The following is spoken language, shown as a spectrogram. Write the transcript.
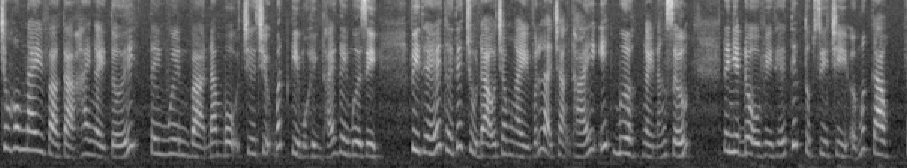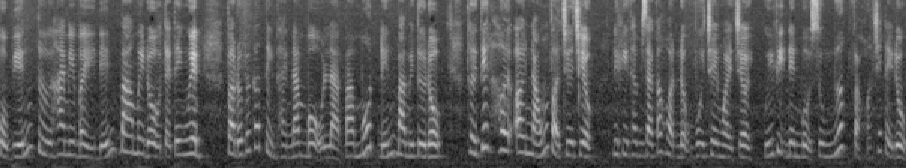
Trong hôm nay và cả hai ngày tới, Tây Nguyên và Nam Bộ chưa chịu bất kỳ một hình thái gây mưa gì. Vì thế, thời tiết chủ đạo trong ngày vẫn là trạng thái ít mưa, ngày nắng sớm. Nền nhiệt độ vì thế tiếp tục duy trì ở mức cao, phổ biến từ 27 đến 30 độ tại Tây Nguyên và đối với các tỉnh thành Nam Bộ là 31 đến 34 độ. Thời tiết hơi oi nóng vào trưa chiều, nên khi tham gia các hoạt động vui chơi ngoài trời, quý vị nên bổ sung nước và khoáng chất đầy đủ.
